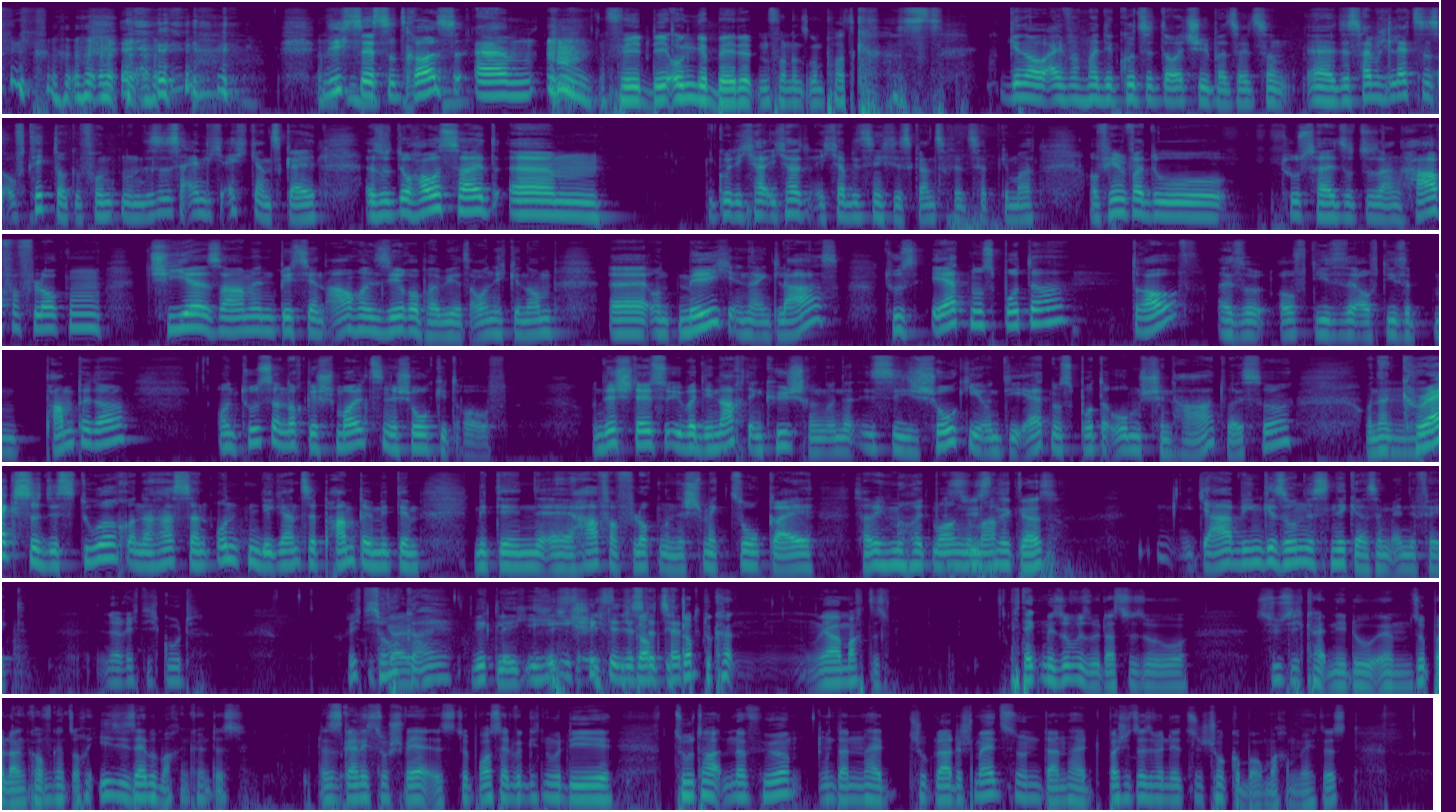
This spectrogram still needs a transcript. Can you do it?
Nichtsdestotrotz, ähm, Für die Ungebildeten von unserem Podcast. Genau, einfach mal die kurze deutsche Übersetzung. Äh, das habe ich letztens auf TikTok gefunden und das ist eigentlich echt ganz geil. Also du haust halt, ähm, gut, ich, ich, ich habe jetzt nicht das ganze Rezept gemacht. Auf jeden Fall, du tust halt sozusagen Haferflocken, Chiasamen, bisschen Ahornsirup habe ich jetzt auch nicht genommen, äh, und Milch in ein Glas, tust Erdnussbutter drauf, also auf diese, auf diese Pampe da, und tust dann noch geschmolzene Schoki drauf. Und das stellst du über die Nacht in den Kühlschrank und dann ist die Schoki und die Erdnussbutter oben schön hart, weißt du? Und dann crackst du das durch und dann hast du dann unten die ganze Pampe mit dem mit den äh, Haferflocken und es schmeckt so geil. Das habe ich mir heute Morgen gemacht. Snickers. Ja, wie ein gesundes Snickers im Endeffekt. Ja, richtig gut. Richtig So geil. geil, wirklich. Ich, ich, schicke dir das glaub, Rezept. Ich glaube, du kannst. Ja, mach das. Ich denke mir sowieso, dass du so Süßigkeiten, die du im Superland kaufen kannst, auch easy selber machen könntest. Dass es gar nicht so schwer ist. Du brauchst halt wirklich nur die Zutaten dafür und dann halt Schokolade schmelzen und dann halt, beispielsweise, wenn du jetzt einen Schokobon machen möchtest,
